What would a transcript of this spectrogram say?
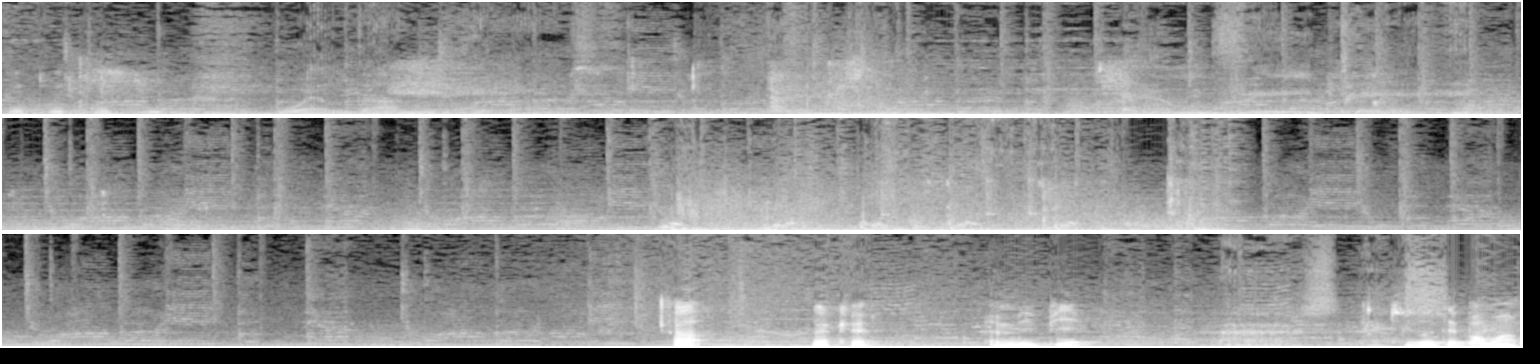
well done, Ah, ok. MVP. Tout voté pour moi.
